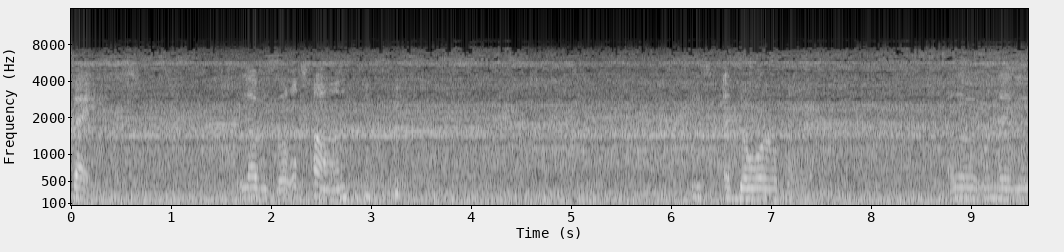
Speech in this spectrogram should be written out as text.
face. I love his little tongue. He's adorable. I love it when the, the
